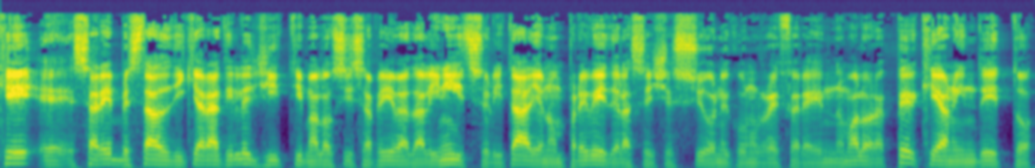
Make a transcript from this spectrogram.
che eh, sarebbe stata dichiarata illegittima, lo si sapeva dall'inizio, l'Italia non prevede la secessione con un referendum. Allora perché hanno indetto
